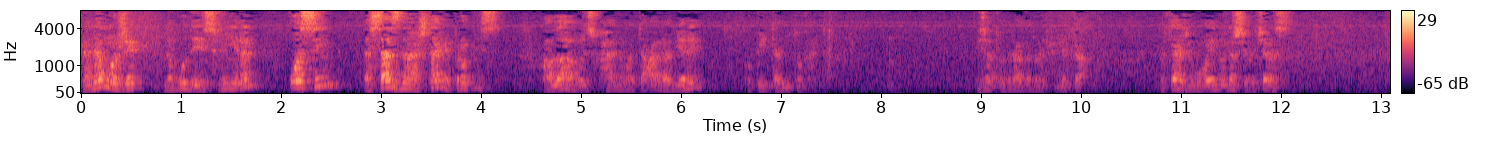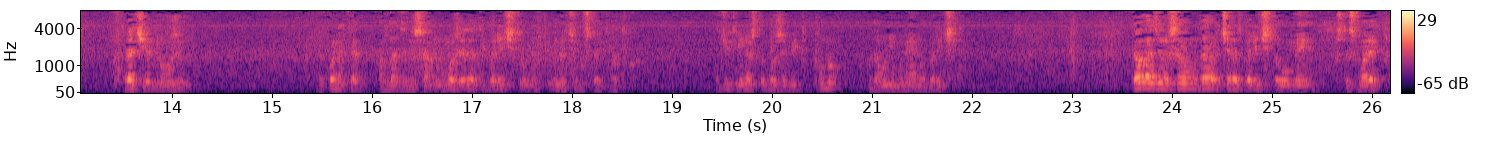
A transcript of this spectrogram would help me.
da ne može da bude smiren, osim da sazna šta je propis Allahu subhanahu wa ta'ala vjere po pitanju toga. I zato, draga braću, neka, da kažemo u jednu naše večeras, braći je druženje. Da ponekad Allah Zališanu može dati baričite u nečemu što je kratko. Međutim, nešto može biti puno, a da u njemu nema baričite. Da Allah Đelešanu da večeras baričiti ovome što smo rekli.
